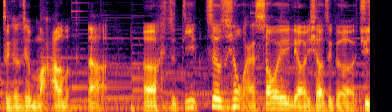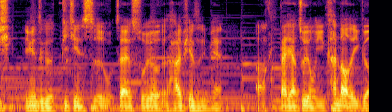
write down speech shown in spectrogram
整个就麻了嘛。那呃，这第一自由之前我还稍微聊一下这个剧情，因为这个毕竟是我在所有的他的片子里面啊，大家最容易看到的一个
